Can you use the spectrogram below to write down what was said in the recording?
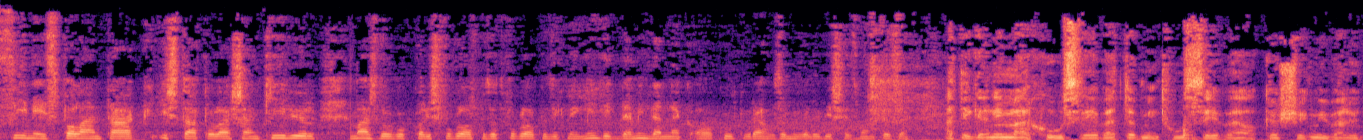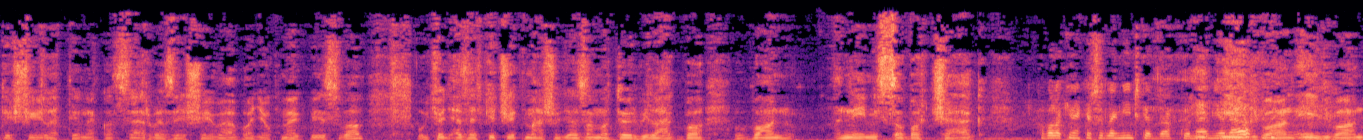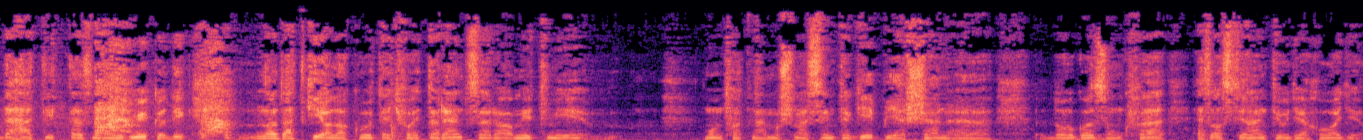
színész palánták istápolásán kívül más dolgokkal is foglalkozott, foglalkozik még mindig, de mindennek a kultúrához, a művelődéshez van köze. Hát igen, én már 20 éve, több mint 20 éve a község művelődési életének a szervezésével vagyok megbízva, úgyhogy ez egy kicsit más, ugye az amatőr világban van némi szabadság, ha valakinek esetleg nincs kedve, akkor nem jön el. Így van, így van, de hát itt ez nem úgy működik. Na, de hát kialakult egyfajta rendszer, amit mi mondhatnám most már szinte gépiesen dolgozzunk fel. Ez azt jelenti ugye, hogy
